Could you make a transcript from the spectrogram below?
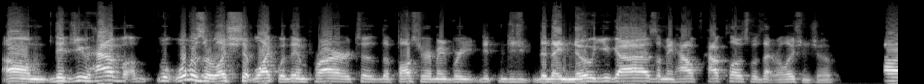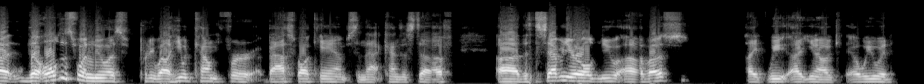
Um, did you have what was the relationship like with them prior to the foster care? I mean, you, did, did, you, did they know you guys? I mean, how how close was that relationship? Uh, the oldest one knew us pretty well. He would come for basketball camps and that kinds of stuff. Uh, the seven year old knew of us. Like we, uh, you know, we would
